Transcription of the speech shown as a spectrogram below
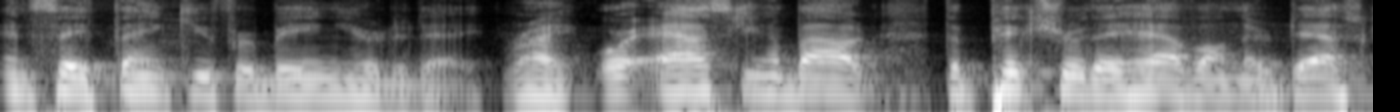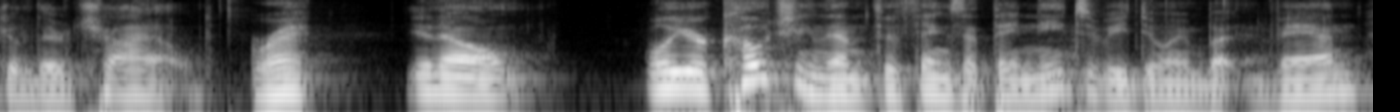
and say thank you for being here today? Right. Or asking about the picture they have on their desk of their child. Right. You know, Well, you're coaching them through things that they need to be doing. But Van,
